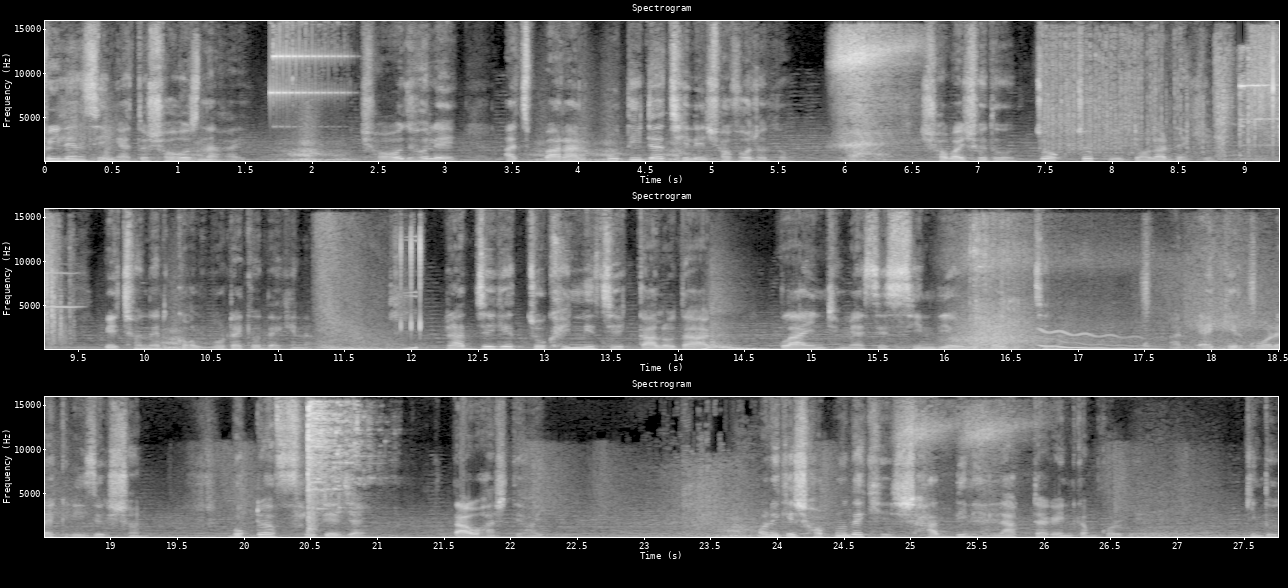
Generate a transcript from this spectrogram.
ফ্রিল্যান্সিং এত সহজ না ভাই। সহজ হলে আজ পাড়ার প্রতিটা ছেলে সফল হতো। সবাই শুধু চকচকে ডলার দেখে। পেছনের গল্পটা কেউ দেখে না। রাত জেগে চোখের নিচে কালো দাগ, ক্লায়েন্ট মেসেজ সিন দিয়েও রিপ্লাই দিচ্ছে। আর একের পর এক রিজেকশন বুকটা ফেটে যায়, তাও হাসতে হয়। অনেকে স্বপ্ন দেখে সাত দিনে লাখ টাকা ইনকাম করবে। কিন্তু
